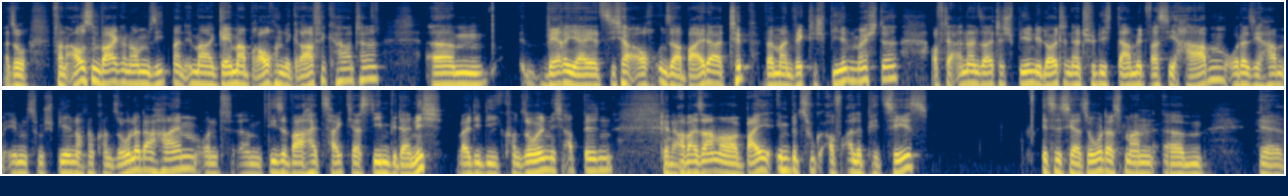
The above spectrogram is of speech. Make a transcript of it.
Also von außen wahrgenommen sieht man immer, Gamer brauchen eine Grafikkarte. Ähm, wäre ja jetzt sicher auch unser beider Tipp, wenn man wirklich spielen möchte. Auf der anderen Seite spielen die Leute natürlich damit, was sie haben, oder sie haben eben zum Spielen noch eine Konsole daheim. Und ähm, diese Wahrheit zeigt ja Steam wieder nicht, weil die die Konsolen nicht abbilden. Genau. Aber sagen wir mal, bei in Bezug auf alle PCs ist es ja so, dass man ähm, äh,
